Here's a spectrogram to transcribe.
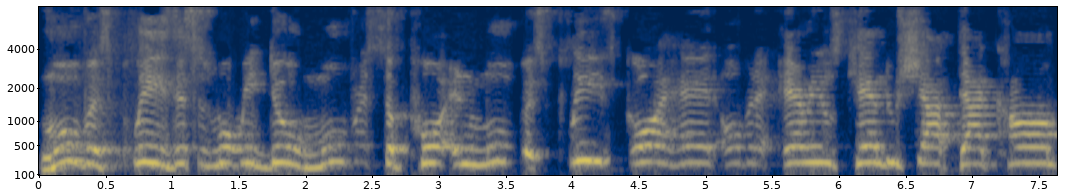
Movers, please. This is what we do. Movers supporting movers. Please go ahead over to arielscandleshop.com.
